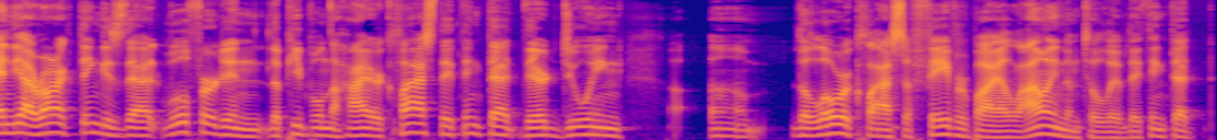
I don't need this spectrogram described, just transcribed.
And the ironic thing is that Wilford and the people in the higher class they think that they're doing um, the lower class a favor by allowing them to live. They think that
